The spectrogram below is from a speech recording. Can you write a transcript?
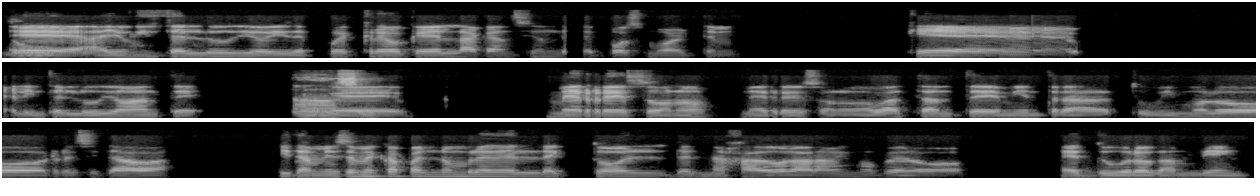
Eh, hay un interludio y después creo que es la canción de Postmortem, que el interludio antes ah, me resonó, me resonó bastante mientras tú mismo lo recitabas y también se me escapa el nombre del lector, del narrador ahora mismo, pero es duro también.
